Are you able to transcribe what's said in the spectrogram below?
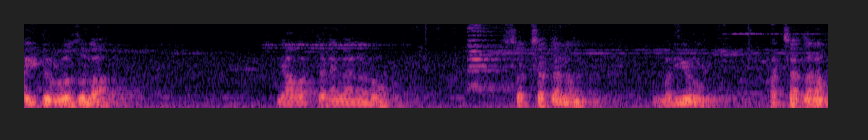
ఐదు రోజుల యావత్ తెలంగాణలో స్వచ్ఛదనం మరియు పచ్చదనం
